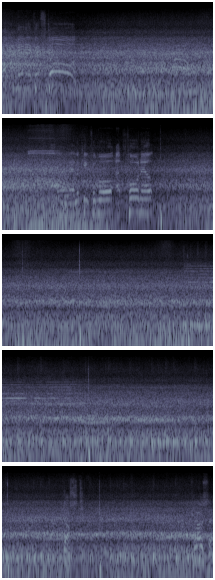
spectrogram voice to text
Bayern Munich have scored. So they're looking for more at 4-0. Dost Klose.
